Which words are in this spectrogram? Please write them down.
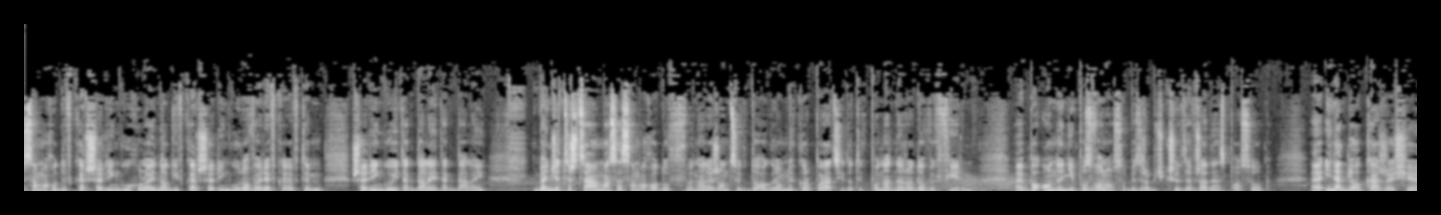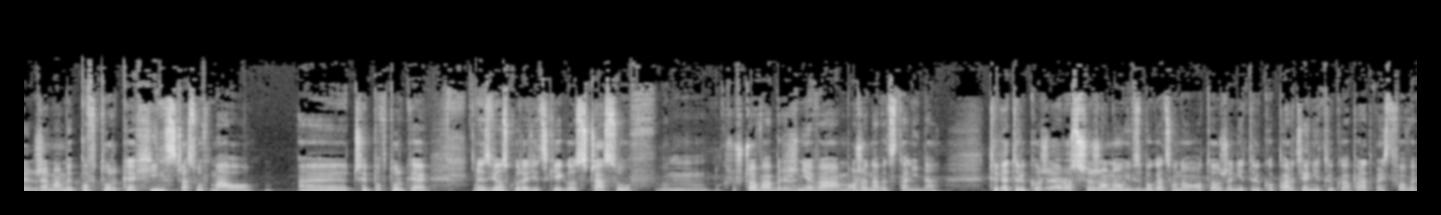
samochody w carsharingu, hulajnogi w carsharingu, rowery w, w tym sharingu i tak dalej, i tak dalej. Będzie też cała masa samochodów należących do ogromnych korporacji, do tych ponadnarodowych firm, e, bo one nie pozwolą sobie zrobić krzywdę w żaden sposób. I nagle okaże się, że mamy powtórkę Chin z czasów mało, czy powtórkę Związku Radzieckiego z czasów mm, Chruszczowa, Breżniewa, może nawet Stalina. Tyle tylko, że rozszerzoną i wzbogaconą o to, że nie tylko partia, nie tylko aparat państwowy,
